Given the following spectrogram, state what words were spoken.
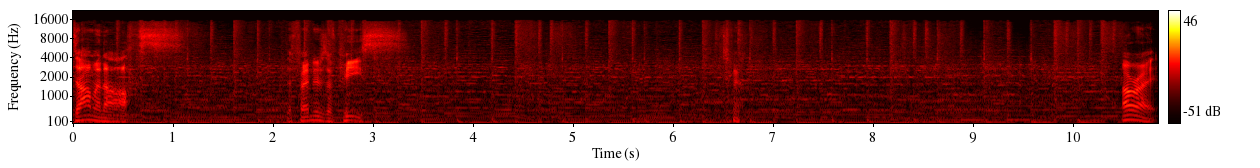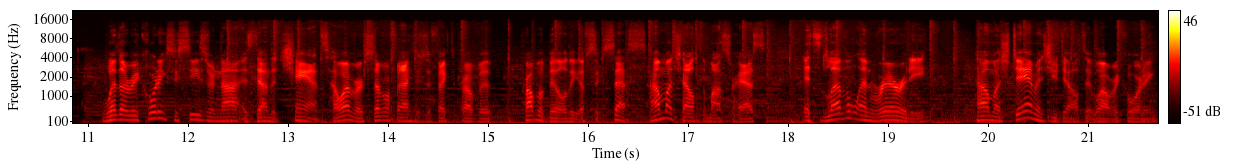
Dominoths. Defenders of peace. all right. Whether recording succeeds or not is down to chance. However, several factors affect the prob- probability of success. How much health the monster has, its level and rarity, how much damage you dealt it while recording,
